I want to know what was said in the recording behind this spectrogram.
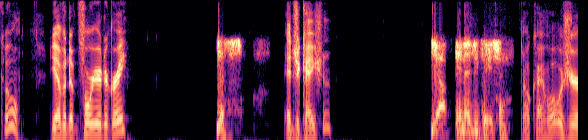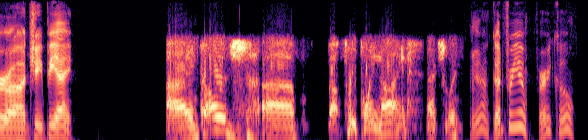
cool. Do you have a four year degree? Yes, Education? yeah, in education. Okay, what was your uh, GPA? Uh, in college, uh, about 3.9 actually. Yeah, good for you. Very cool.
